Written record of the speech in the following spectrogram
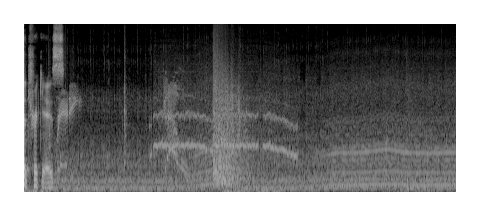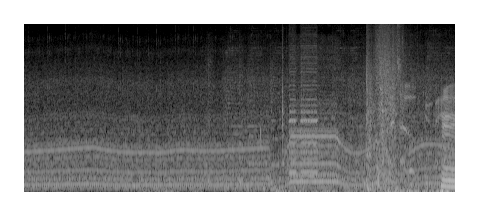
The trick is. Hmm.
